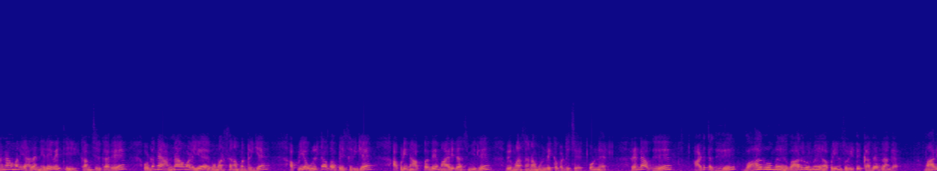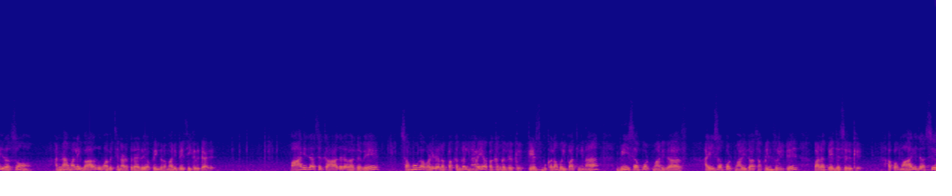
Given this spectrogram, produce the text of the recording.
அண்ணாமலை அதை நிறைவேற்றி காமிச்சிருக்காரு. உடனே அண்ணாமலையை விமர்சனம் பண்ணுறீங்க அப்படியே உல்டாவாக பேசுகிறீங்க அப்படின்னு அப்போவே மாரிதாஸ் மீது விமர்சனம் முன்வைக்கப்பட்டுச்சு. ஒன்று ரெண்டாவது அடுத்தது வார் ரூமு வார் ரூமு அப்படின்னு சொல்லிட்டு கதறாங்க. மாரிதாஸும் அண்ணாமலை வார் ரூமை வச்சு நடத்துறாரு அப்படிங்கிற மாதிரி பேசிக்கிட்டு இருக்காரு. மாரிதாஸுக்கு ஆதரவாகவே சமூக வலைதள பக்கங்கள் நிறைய பக்கங்கள் இருக்குது ஃபேஸ்புக்கெல்லாம் போய் பார்த்தீங்கன்னா we support Maridhas I support Maridhas அப்படின்னு சொல்லிட்டு பல பேஜஸ் இருக்குது அப்போ மாரிதாஸ்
